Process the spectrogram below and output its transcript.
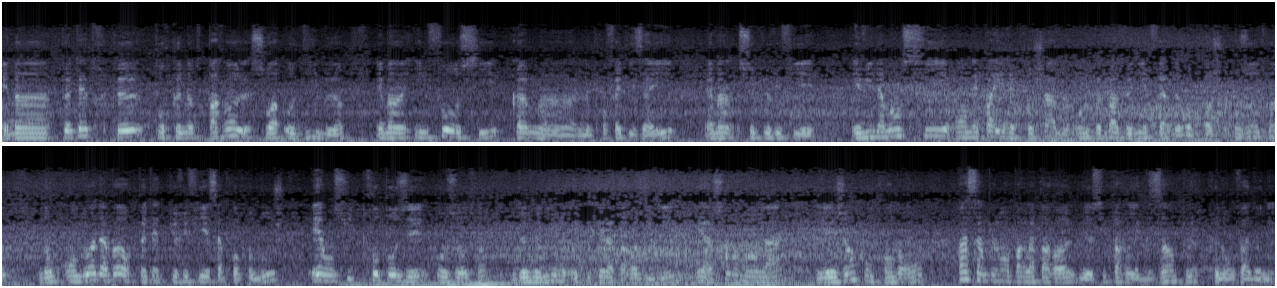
eh ben, peut-être que pour que notre parole soit audible, eh ben, il faut aussi, comme euh, le prophète Isaïe, eh ben, se purifier. Évidemment, si on n'est pas irréprochable, on ne peut pas venir faire des reproches aux autres. Donc, on doit d'abord peut-être purifier sa propre bouche et ensuite proposer aux autres de venir écouter la parole divine. Et à ce moment-là, les gens comprendront, pas simplement par la parole, mais aussi par l'exemple que l'on va donner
